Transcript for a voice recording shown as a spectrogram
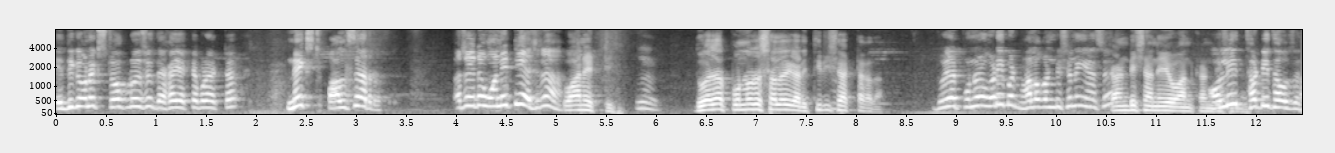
এদিকে অনেক স্টক রয়েছে দেখাই একটা পরে একটা। Next Pulsar. আচ্ছা এটা ওয়ান এইট্টি আছে না? ওয়ান এইট্টি হুম। দু হাজার পনেরো সালের গাড়ি তিরিশ হাজার টাকা দাম। দু হাজার পনেরো গাড়ি বাট ভালো কন্ডিশনেই আছে। Condition A one only condition thirty thousand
